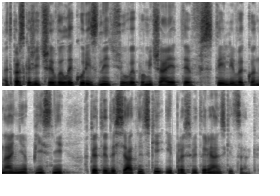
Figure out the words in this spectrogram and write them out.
А тепер скажіть, чи велику різницю ви помічаєте в стилі виконання пісні в п'ятидесятницькій і пресвітеріанській церкві?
